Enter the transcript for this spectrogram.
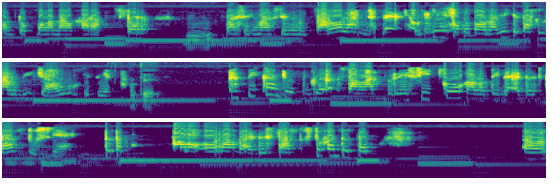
untuk mengenal karakter Mm. masing-masing, taruhlah misalnya ya udah satu tahun lagi kita kenal lebih jauh gitu ya. oke tapi kan juga sangat beresiko kalau tidak ada status ya tetap kalau orang nggak ada status itu kan tetap eh,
